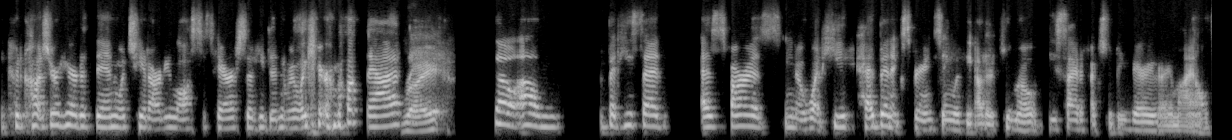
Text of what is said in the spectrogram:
it could cause your hair to thin, which he had already lost his hair, so he didn't really care about that. Right. So, um, but he said, as far as you know, what he had been experiencing with the other chemo, these side effects would be very, very mild.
